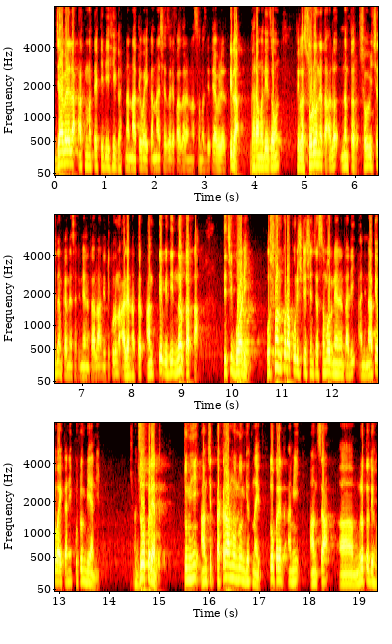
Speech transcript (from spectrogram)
ज्या वेळेला आत्महत्या केली ही घटना नातेवाईकांना शेजारी पाजाऱ्यांना समजली त्यावेळेला तिला घरामध्ये जाऊन तिला सोडवण्यात आलं नंतर शवविच्छेदन करण्यासाठी नेण्यात आलं आणि तिकडून आल्यानंतर अंत्यविधी न करता तिची बॉडी उस्मानपुरा पोलीस स्टेशनच्या समोर नेण्यात आली आणि नातेवाईकांनी कुटुंबियांनी जोपर्यंत तुम्ही आमची तक्रार नोंदवून घेत नाहीत तोपर्यंत आम्ही आमचा मृतदेह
